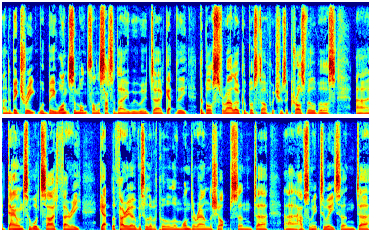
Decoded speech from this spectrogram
and a big treat would be once a month on a Saturday, we would uh, get the, the bus from our local bus stop, which was a Crosville bus, uh, down to Woodside Ferry, get the ferry over to Liverpool and wander around the shops and uh, uh, have something to eat. And uh,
